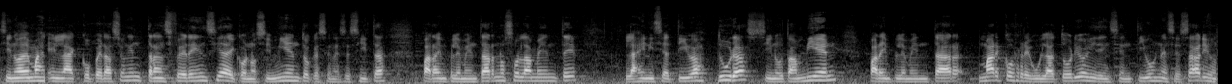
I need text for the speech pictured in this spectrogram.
sino además en la cooperación en transferencia de conocimiento que se necesita para implementar no solamente las iniciativas duras, sino también para implementar marcos regulatorios y de incentivos necesarios.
